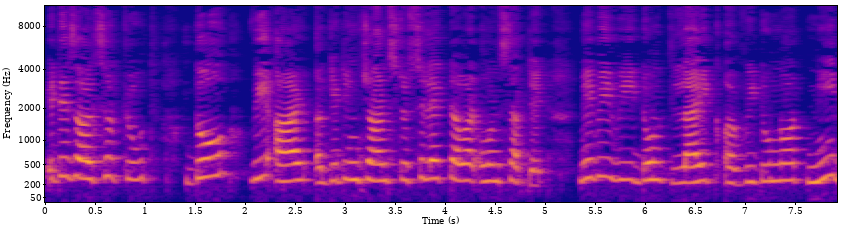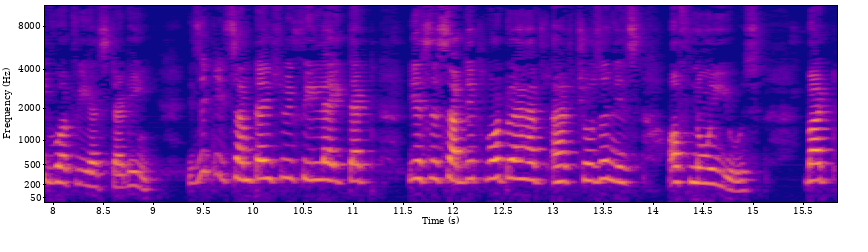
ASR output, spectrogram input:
It is also truth. Though we are uh, getting chance to select our own subject maybe we don't like or we do not need what we are studying. Isn't it? Sometimes we feel like that yes the subject what i have i have chosen is of no use. But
